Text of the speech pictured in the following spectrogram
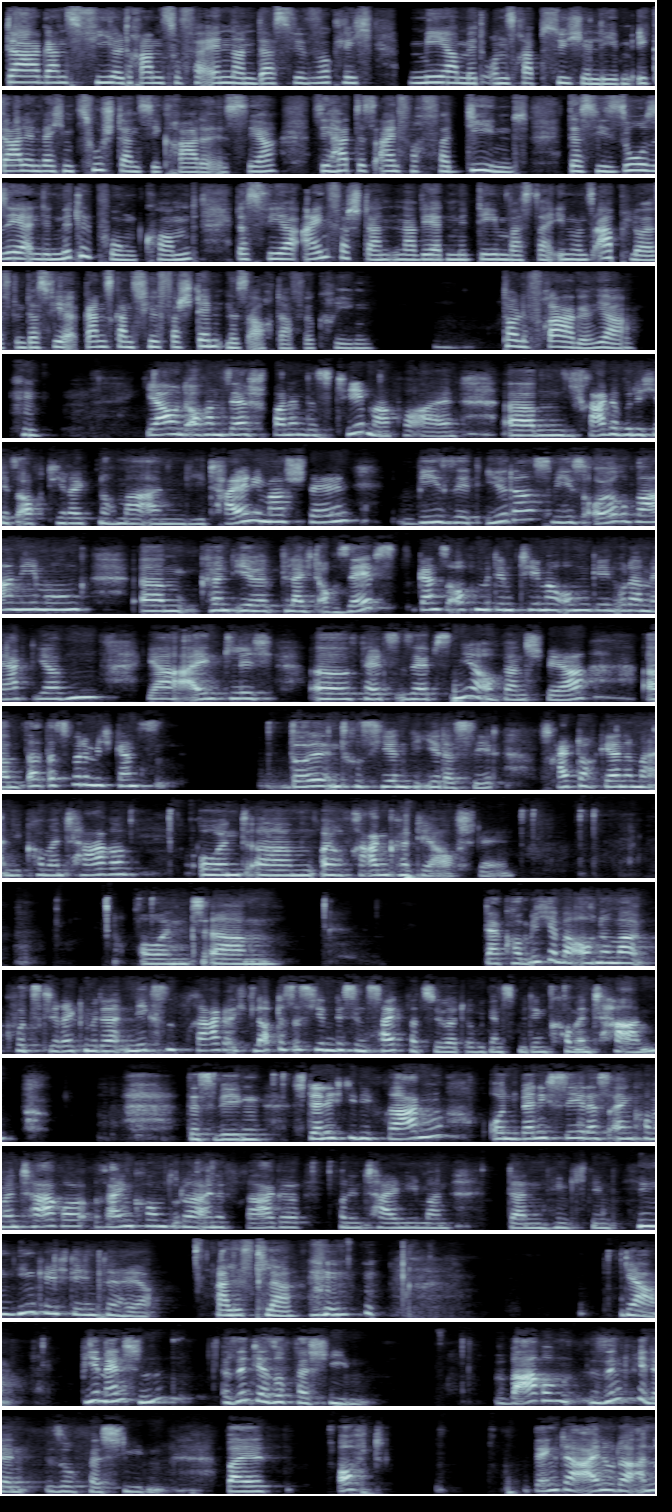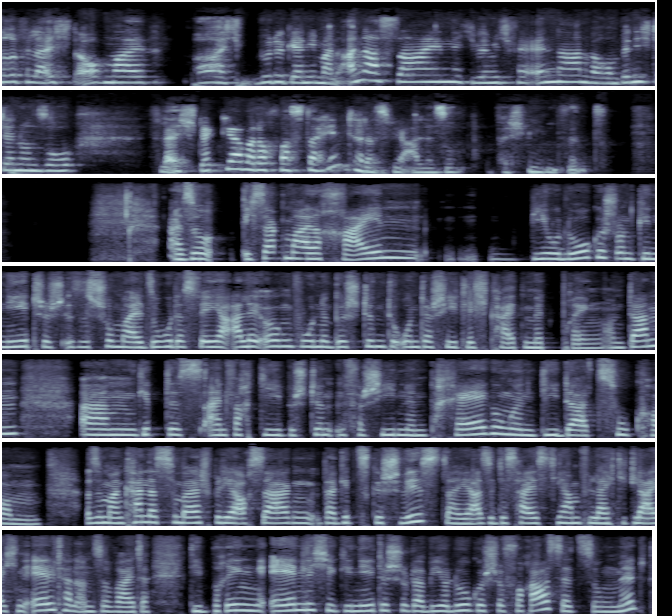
da ganz viel dran zu verändern, dass wir wirklich mehr mit unserer Psyche leben, egal in welchem Zustand sie gerade ist, ja. Sie hat es einfach verdient, dass sie so sehr in den Mittelpunkt kommt, dass wir einverstandener werden mit dem, was da in uns abläuft und dass wir ganz, ganz viel Verständnis auch dafür kriegen. Tolle Frage, ja. Hm. Ja, und auch ein sehr spannendes Thema vor allem. Ähm, die Frage würde ich jetzt auch direkt nochmal an die Teilnehmer stellen. Wie seht ihr das? Wie ist eure Wahrnehmung? Ähm, könnt ihr vielleicht auch selbst ganz offen mit dem Thema umgehen oder merkt ihr, hm, ja, eigentlich äh, fällt es selbst mir auch ganz schwer? Ähm, das, das würde mich ganz doll interessieren, wie ihr das seht. Schreibt doch gerne mal in die Kommentare und ähm, eure Fragen könnt ihr auch stellen. Und ähm, da komme ich aber auch noch mal kurz direkt mit der nächsten Frage. Ich glaube, das ist hier ein bisschen zeitverzögert übrigens mit den Kommentaren. Deswegen stelle ich dir die Fragen und wenn ich sehe, dass ein Kommentar reinkommt oder eine Frage von den Teilnehmern, dann hinke ich den, hinke ich den hinterher. Alles klar. ja, wir Menschen sind ja so verschieden. Warum sind wir denn so verschieden? Weil oft denkt der eine oder andere vielleicht auch mal, oh, ich würde gerne jemand anders sein, ich will mich verändern, warum bin ich denn und so? Vielleicht steckt ja aber doch was dahinter, dass wir alle so verschieden sind. Also ich sag mal, rein biologisch und genetisch ist es schon mal so, dass wir ja alle irgendwo eine bestimmte Unterschiedlichkeit mitbringen. Und dann ähm, gibt es einfach die bestimmten verschiedenen Prägungen, die dazukommen. Also man kann das zum Beispiel ja auch sagen, da gibt's Geschwister, ja, also das heißt, die haben vielleicht die gleichen Eltern und so weiter. Die bringen ähnliche genetische oder biologische Voraussetzungen mit.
